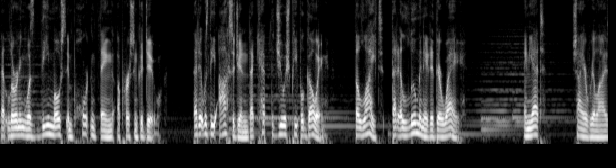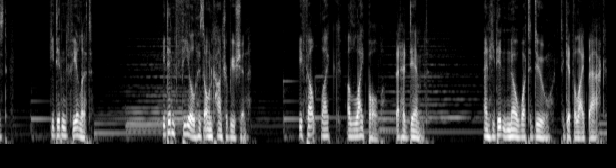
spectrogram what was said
that learning was the most important thing a person could do, that it was the oxygen that kept the Jewish people going, the light that illuminated their way. And yet, Shaya realized he didn't feel it. He didn't feel his own contribution. He felt like a light bulb that had dimmed. And he didn't know what to do to get the light back,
